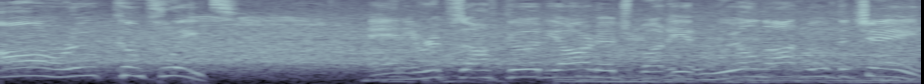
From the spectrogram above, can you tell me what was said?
en route complete. And he rips off good yardage, but it will not move the chains.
